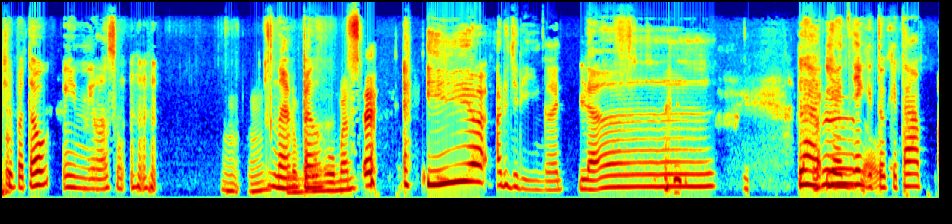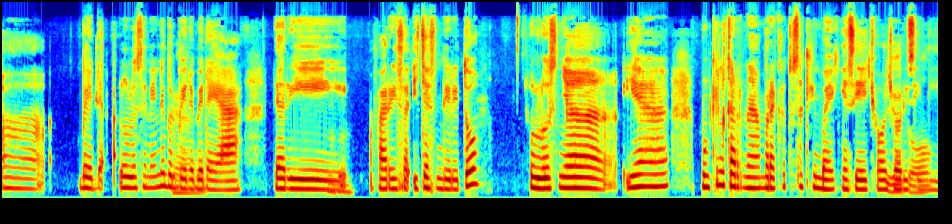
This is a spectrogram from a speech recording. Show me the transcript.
Siapa tahu ini langsung mm-mm, nempel. pengumuman. Eh, Eh, iya, aduh jadi ingat lah. Lah, ya intinya gitu kita eh, beda lulusan ini berbeda-beda ya. Dari Farisa Ica sendiri tuh lulusnya ya mungkin karena mereka tuh saking baiknya sih cowok-cowok Iya di sini.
